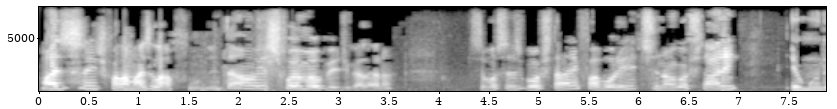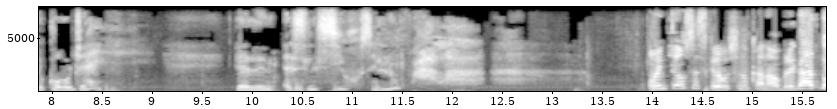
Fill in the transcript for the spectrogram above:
Mas isso a gente fala mais lá a fundo. Então, esse foi o meu vídeo, galera. Se vocês gostarem, favorite. Se não gostarem, eu mando o Cloud aí. Ele é silencioso, ele não fala. Ou então se inscreva-se no canal. Obrigado!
